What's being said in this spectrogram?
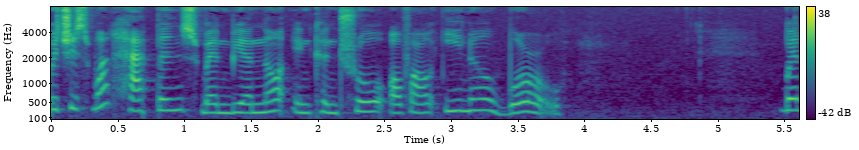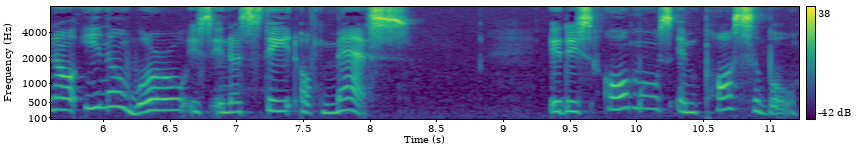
which is what happens when we are not in control of our inner world. When our inner world is in a state of mess, it is almost impossible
